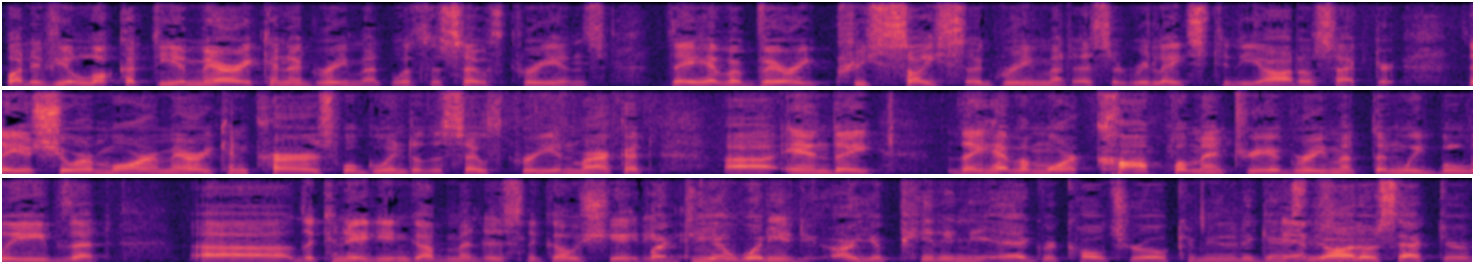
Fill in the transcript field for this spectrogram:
But if you look at the American agreement with the South Koreans, they have a very precise agreement as it relates to the auto sector. They assure more American cars will go into the South Korean market, uh, and they, they have a more complementary agreement than we believe that uh, the Canadian government is negotiating. But do you, what do you do? Are you pitting the agricultural community against the auto sector?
